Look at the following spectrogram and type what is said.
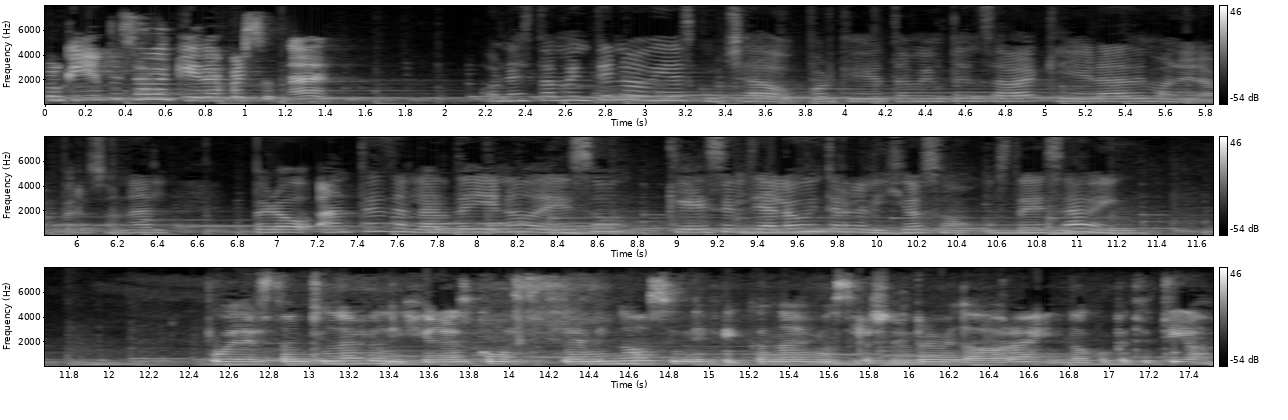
Porque yo pensaba que era personal. Honestamente no había escuchado, porque yo también pensaba que era de manera personal. Pero antes de hablar de lleno de eso, ¿qué es el diálogo interreligioso? ¿Ustedes saben? Pues tanto las religiones como este término significa una demostración reveladora y no competitiva,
